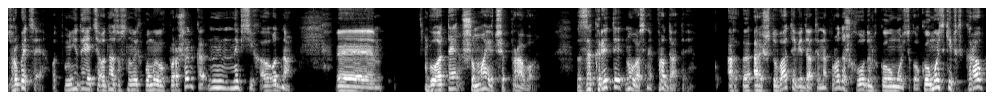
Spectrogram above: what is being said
зроби це. От мені здається, одна з основних помилок Порошенка, не всіх, але одна, е, була те, що маючи право закрити, ну, власне, продати. е, Арештувати, віддати на продаж холдинг Коломойського. Коломойський вкрав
